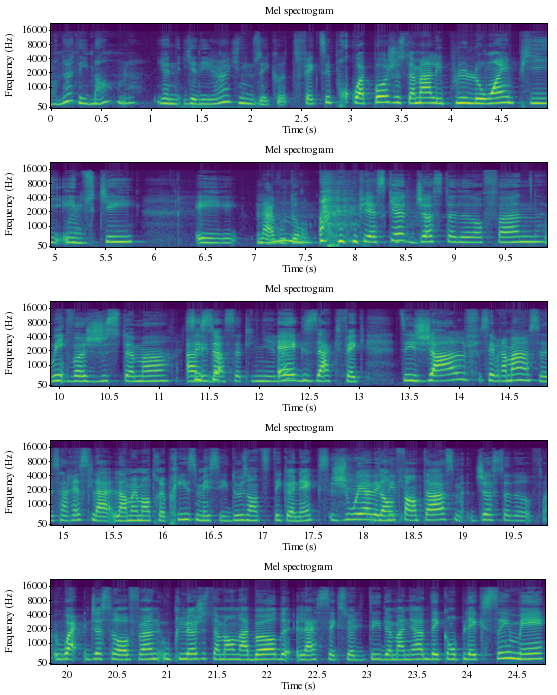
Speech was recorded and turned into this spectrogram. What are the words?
on a des membres. là. Il y, a, il y a des gens qui nous écoutent. Fait que tu sais pourquoi pas justement aller plus loin puis éduquer et la roue tourne. Puis est-ce que Just a Little Fun Oui. va justement aller ça. dans cette lignée-là? Exact. Fait que tu sais Jalf, c'est vraiment ça, reste la, la même entreprise mais c'est deux entités connexes. Jouer avec Donc- les fantasmes, Just a Little Fun. Ouais, Just a Little Fun, où que là, justement, on aborde la sexualité de manière décomplexée, mais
